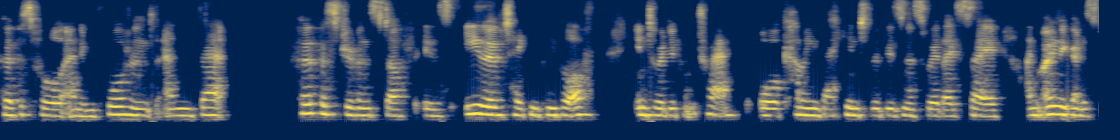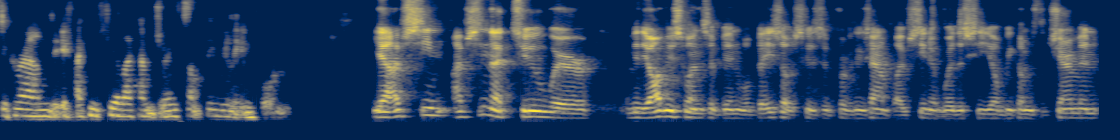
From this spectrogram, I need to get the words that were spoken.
purposeful and important. And that purpose driven stuff is either taking people off into a different track or coming back into the business where they say, I'm only going to stick around if I can feel like I'm doing something really important. Yeah, I've seen I've seen that too where I mean the obvious ones have been well Bezos is a perfect example. I've seen it where the CEO becomes the chairman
